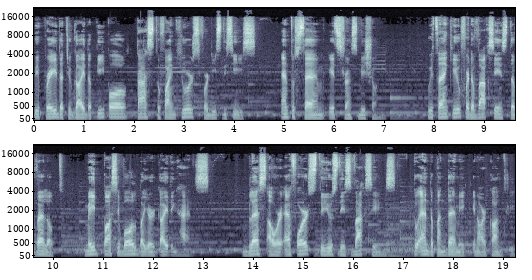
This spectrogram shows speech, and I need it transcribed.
We pray that you guide the people tasked to find cures for this disease and to stem its transmission. We thank you for the vaccines developed, made possible by your guiding hands bless our efforts to use these vaccines to end the pandemic in our country.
